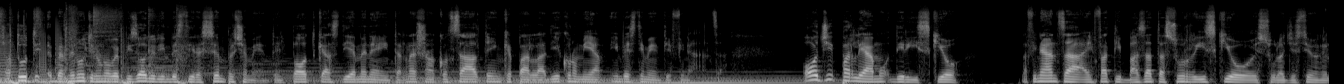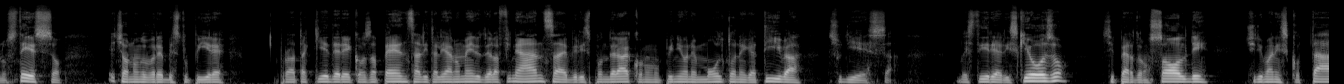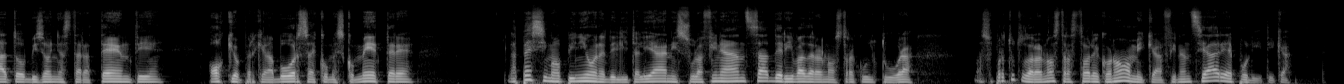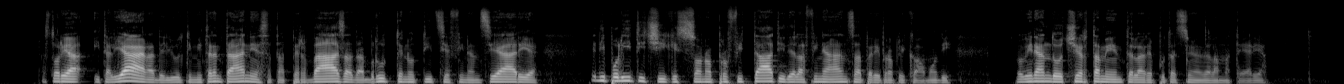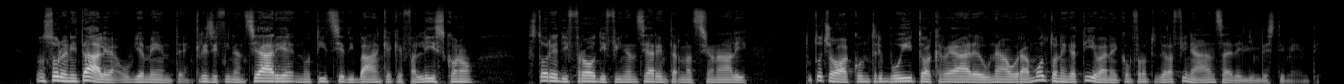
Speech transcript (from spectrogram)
Ciao a tutti e benvenuti in un nuovo episodio di Investire Semplicemente, il podcast di M&A International Consulting che parla di economia, investimenti e finanza. Oggi parliamo di rischio. La finanza è infatti basata sul rischio e sulla gestione dello stesso, e ciò non dovrebbe stupire. Provate a chiedere cosa pensa l'italiano medio della finanza e vi risponderà con un'opinione molto negativa su di essa. Investire è rischioso, si perdono soldi, ci rimani scottato, bisogna stare attenti, occhio perché la borsa è come scommettere. La pessima opinione degli italiani sulla finanza deriva dalla nostra cultura, ma soprattutto dalla nostra storia economica, finanziaria e politica. La storia italiana degli ultimi trent'anni è stata pervasa da brutte notizie finanziarie e di politici che si sono approfittati della finanza per i propri comodi, rovinando certamente la reputazione della materia. Non solo in Italia, ovviamente, crisi finanziarie, notizie di banche che falliscono, storie di frodi finanziarie internazionali, tutto ciò ha contribuito a creare un'aura molto negativa nei confronti della finanza e degli investimenti.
